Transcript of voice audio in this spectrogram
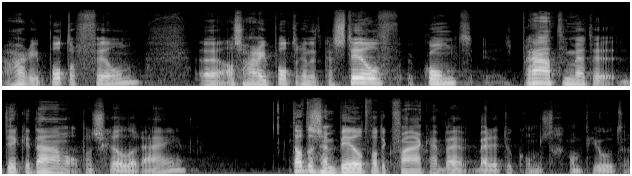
Harry Potter film. Als Harry Potter in het kasteel komt, praat hij met de dikke dame op een schilderij. Dat is een beeld wat ik vaak heb bij, de toekomstige computer.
